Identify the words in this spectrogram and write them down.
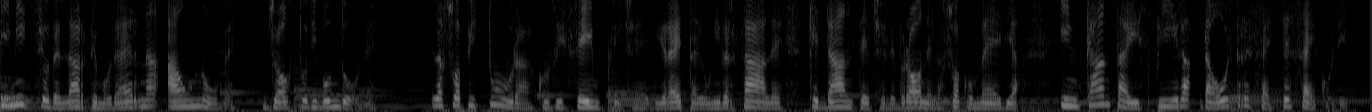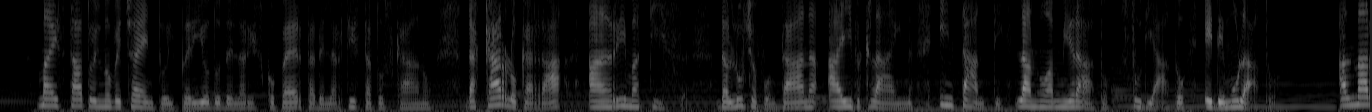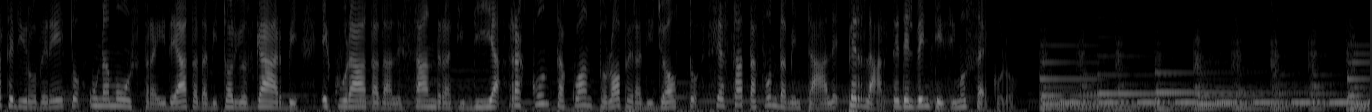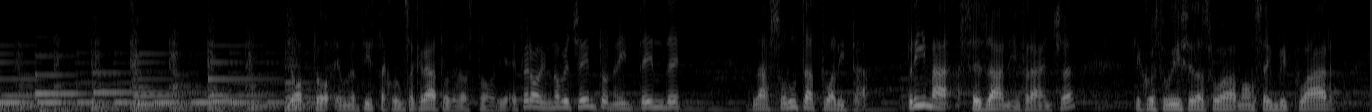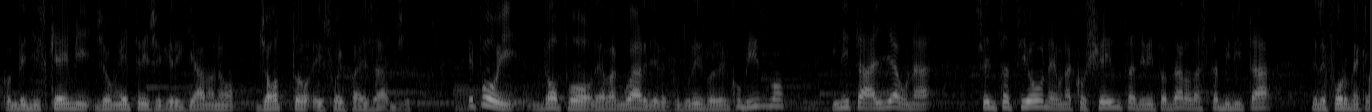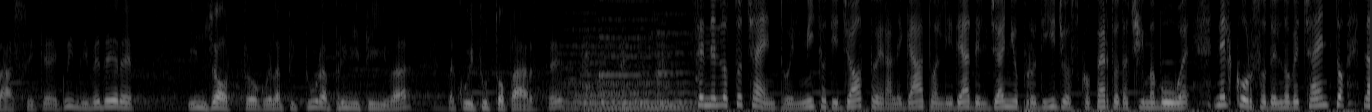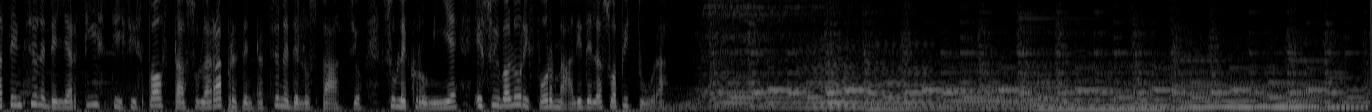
L'inizio dell'arte moderna ha un nome, Giotto di Bondone. La sua pittura, così semplice, diretta e universale, che Dante celebrò nella sua commedia, incanta e ispira da oltre sette secoli ma è stato il Novecento il periodo della riscoperta dell'artista toscano, da Carlo Carrà a Henri Matisse, da Lucio Fontana a Yves Klein. In tanti l'hanno ammirato, studiato ed emulato. Al Marte di Rovereto, una mostra ideata da Vittorio Sgarbi e curata da Alessandra Tiddia racconta quanto l'opera di Giotto sia stata fondamentale per l'arte del XX secolo. Giotto è un artista consacrato della storia e però il Novecento ne intende l'assoluta attualità. Prima Cézanne in Francia, che costruisce la sua Mont Saint-Victoire con degli schemi geometrici che richiamano Giotto e i suoi paesaggi. E poi, dopo le avanguardie del futurismo e del cubismo, in Italia una sensazione, una coscienza di ritornare alla stabilità delle forme classiche e quindi vedere in Giotto quella pittura primitiva da cui tutto parte. Se nell'Ottocento il mito di Giotto era legato all'idea del genio prodigio scoperto da Cimabue, nel corso del Novecento l'attenzione degli artisti si sposta sulla rappresentazione dello spazio, sulle cromie e sui valori formali della sua pittura.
